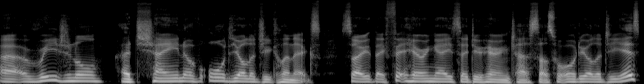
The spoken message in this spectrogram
a regional a chain of audiology clinics. So they fit hearing aids, they do hearing tests. That's what audiology is.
